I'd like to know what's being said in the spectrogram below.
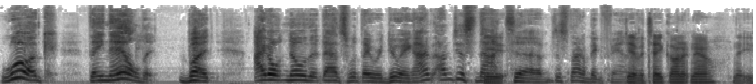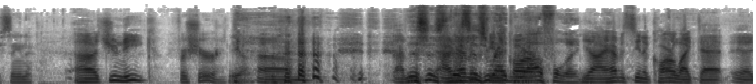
look, they nailed it. But I don't know that that's what they were doing. I'm I'm just Do not uh, just not a big fan. Do you have a take on it now that you've seen it? Uh, it's unique for sure. Yeah. Um, I've- This is- I this haven't is seen a red car- ruffling. Yeah, I haven't seen a car like that. Uh,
